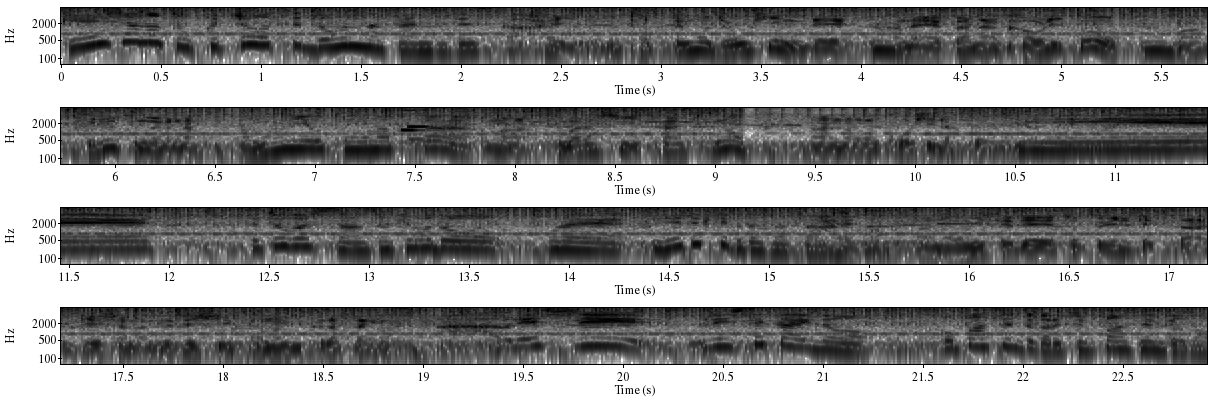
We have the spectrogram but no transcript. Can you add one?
芸者の特徴ってどんな感じですか？はいとっても上品で華やかな香りと、うん、まあ、フルーツのような甘みを伴った、まあ、素晴らしい産出のあのコーヒーだとへえで富樫さん先ほどこれ入れてきてくださったんですか、はい、あのお店でちょっと入れてきた芸者なんでぜひお飲みくださいませ。あ嬉しい。嬉しい。世界の5%から10%の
